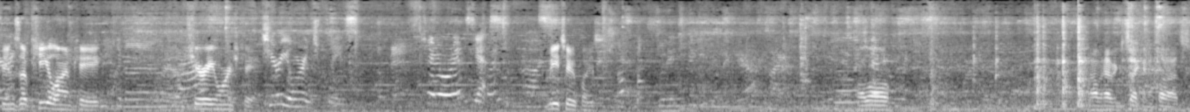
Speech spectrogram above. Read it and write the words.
Fins Up key lime cake, and cherry orange cake. Cherry orange, please. Cherry orange? Yes. Me too, please. Hello. I'm having second thoughts.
